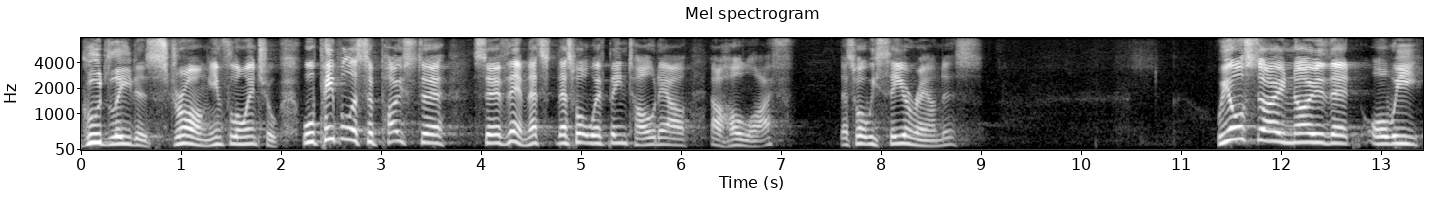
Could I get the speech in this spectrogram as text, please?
good leaders, strong, influential, well, people are supposed to serve them. That's, that's what we've been told our, our whole life. That's what we see around us. We also know that, or we,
